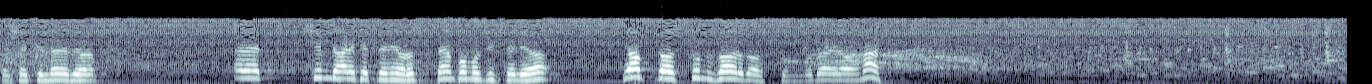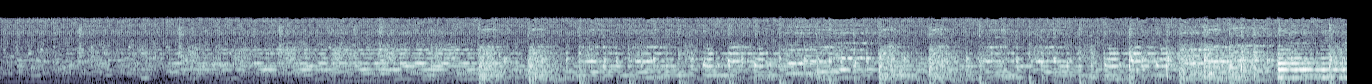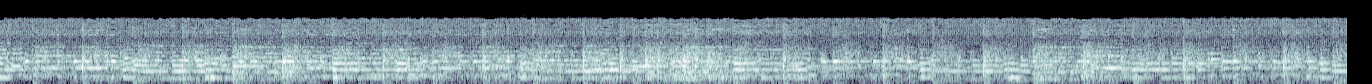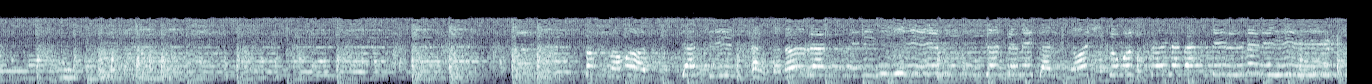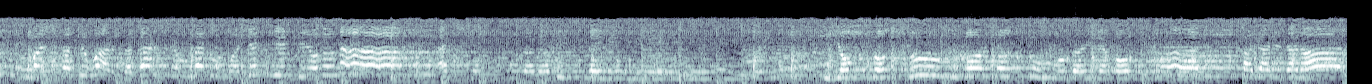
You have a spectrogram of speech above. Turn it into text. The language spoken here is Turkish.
Teşekkürler ediyorum. Evet, şimdi hareketleniyoruz. Tempomuz yükseliyor. Yok dostum, zor dostum. Bu böyle olmaz. Yok dostum zor dostum bu böyle olmaz. Kaderden arkadaş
